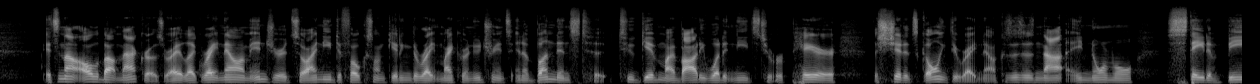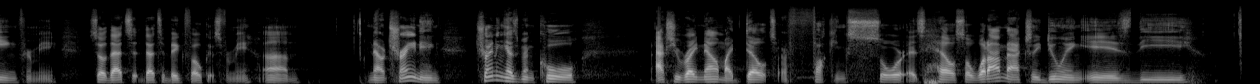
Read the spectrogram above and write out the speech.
it's not all about macros, right? Like right now I'm injured, so I need to focus on getting the right micronutrients in abundance to to give my body what it needs to repair the shit it's going through right now because this is not a normal state of being for me. So that's that's a big focus for me. Um, now training, training has been cool. Actually, right now my delts are fucking sore as hell. So what I'm actually doing is the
